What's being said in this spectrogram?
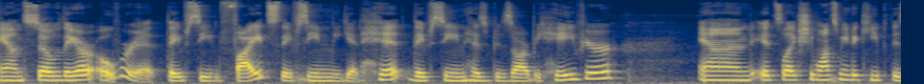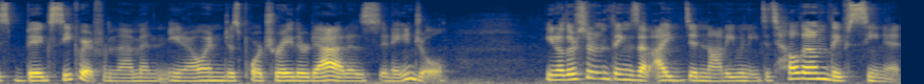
And so they are over it. They've seen fights, they've seen me get hit, they've seen his bizarre behavior. And it's like she wants me to keep this big secret from them and, you know, and just portray their dad as an angel. you know, there's certain things that I did not even need to tell them. They've seen it.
